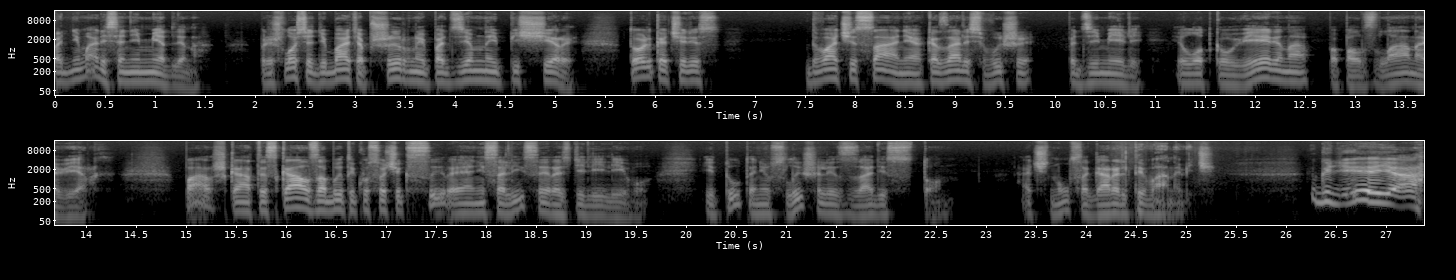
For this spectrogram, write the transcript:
Поднимались они медленно. Пришлось одебать обширные подземные пещеры. Только через два часа они оказались выше подземелий, и лодка уверенно поползла наверх. Пашка отыскал забытый кусочек сыра, и они с Алисой разделили его. И тут они услышали сзади стон. Очнулся Гарольд Иванович. «Где я?»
